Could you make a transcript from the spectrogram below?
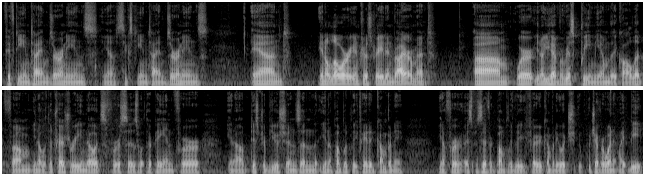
15 times earnings, you know, 16 times earnings. And in a lower interest rate environment, um, where you know you have a risk premium they call it from you know with the treasury notes versus what they're paying for you know distributions and you know publicly traded company you know for a specific publicly traded company which whichever one it might be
